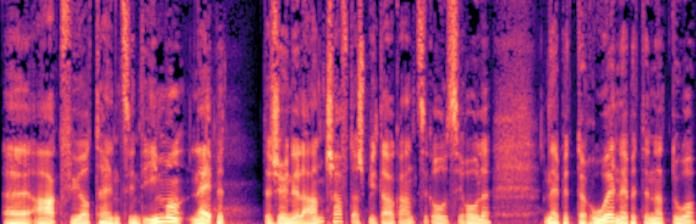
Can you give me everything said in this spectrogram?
äh, angeführt haben, sind immer neben der schönen Landschaft, das spielt auch ganz eine große Rolle, neben der Ruhe, neben der Natur,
